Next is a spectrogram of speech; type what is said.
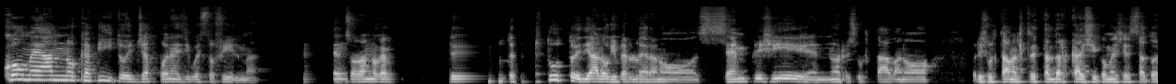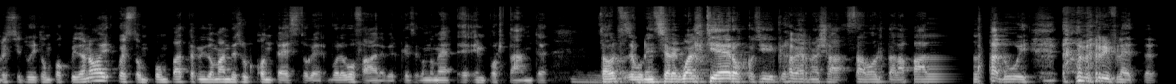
come hanno capito i giapponesi questo film? Nel senso, l'hanno capito tutto e per tutto, i dialoghi per loro erano semplici, non risultavano, risultavano altrettanto arcaici come ci è stato restituito un po' qui da noi. Questo è un po' un pattern di domande sul contesto che volevo fare perché secondo me è, è importante. Stavolta se vuole iniziare Gualtiero, così Caverna c'ha stavolta la palla a lui per riflettere.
